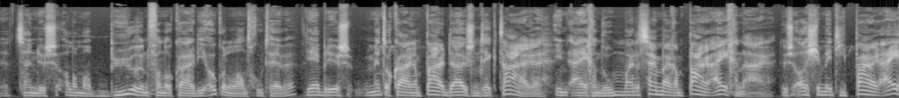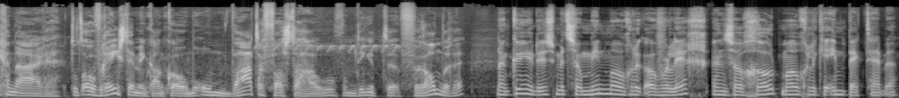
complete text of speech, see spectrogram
dat zijn dus allemaal buren van elkaar die ook een landgoed hebben. Die hebben dus met elkaar een paar duizend hectare in eigendom. Maar dat zijn maar een paar eigenaren. Dus als je met die paar eigenaren tot overeenstemming kan komen om water vast te houden of om dingen te veranderen. Dan kun je dus met zo min mogelijk overleg een zo groot mogelijke impact hebben.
